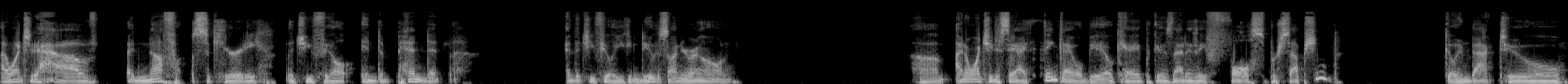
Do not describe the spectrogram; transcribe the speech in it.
I want you to have enough security that you feel independent and that you feel you can do this on your own. Um, I don't want you to say, I think I will be okay, because that is a false perception. Going back to,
